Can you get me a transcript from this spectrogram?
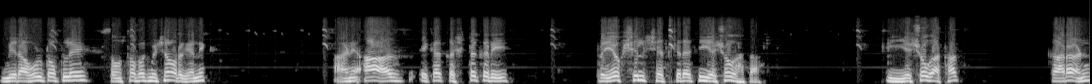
मी राहुल टोपले संस्थापक मिशन ऑर्गॅनिक. आणि आज एका कष्टकरी प्रयोगशील शेतकऱ्याची यशोगाथा. यशोगाथाच कारण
